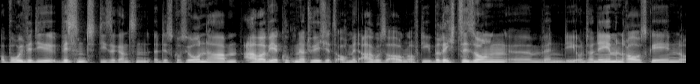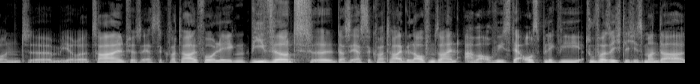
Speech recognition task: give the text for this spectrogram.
obwohl wir die wissend diese ganzen äh, Diskussionen haben. Aber wir gucken natürlich jetzt auch mit Argusaugen auf die Berichtssaison, äh, wenn die Unternehmen rausgehen und ähm, ihre Zahlen fürs erste Quartal vorlegen. Wie wird äh, das erste Quartal gelaufen sein? Aber auch wie ist der Ausblick, wie zuversichtlich zuversichtlich ist man da,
